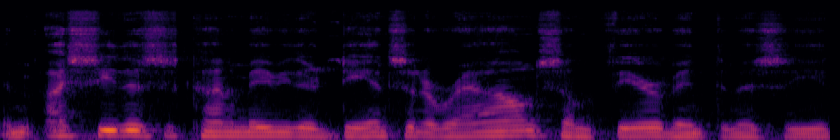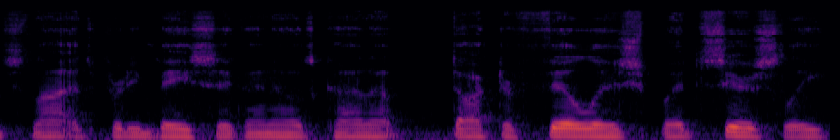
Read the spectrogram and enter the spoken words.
And I see this as kind of maybe they're dancing around some fear of intimacy. It's not, it's pretty basic. I know it's kind of Dr. Philish, but seriously.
